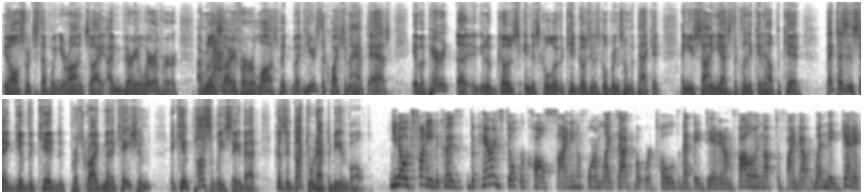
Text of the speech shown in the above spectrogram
you know, all sorts of stuff when you're on. So I, am very aware of her. I'm really yeah. sorry for her loss. But but here's the question I have to ask: If a parent, uh, you know, goes into school or the kid goes into school, brings home the packet, and you sign yes, the clinic can help the kid. That doesn't say give the kid prescribed medication. It can't possibly say that because the doctor would have to be involved. You know, it's funny because the parents don't recall signing a form like that, but we're told that they did. And I'm following up to find out when they get it.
